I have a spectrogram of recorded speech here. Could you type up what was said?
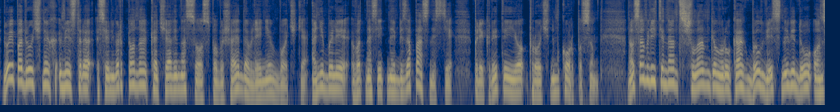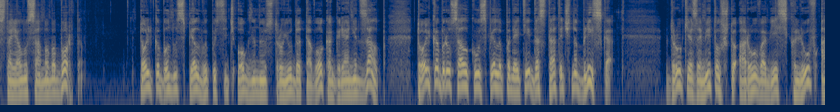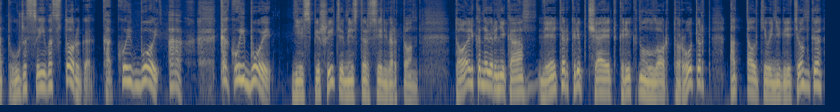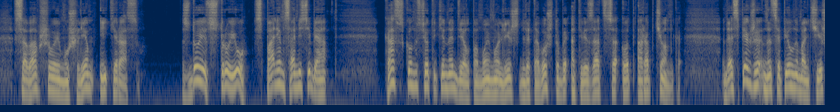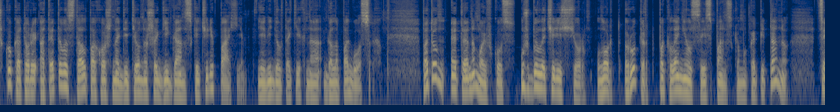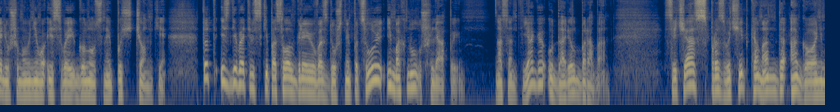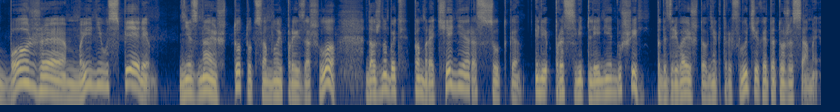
Двое подручных мистера Сильвертона качали насос, повышая давление в бочке. Они были в относительной безопасности, прикрыты ее прочным корпусом. Но сам лейтенант с шлангом в руках был весь на виду, он стоял у самого борта. Только бы он успел выпустить огненную струю до того, как грянет залп. Только бы русалка успела подойти достаточно близко. Вдруг я заметил, что ору во весь клюв от ужаса и восторга. «Какой бой! Ах, какой бой!» «Не спешите, мистер Сильвертон!» «Только наверняка ветер крепчает!» — крикнул лорд Руперт, отталкивая негритенка, совавшего ему шлем и кирасу. «Сдует струю! Спалим сами себя!» Каску он все-таки надел, по-моему, лишь для того, чтобы отвязаться от арабчонка — Доспех же нацепил на мальчишку, который от этого стал похож на детеныша гигантской черепахи. Я видел таких на Галапагосах. Потом это, на мой вкус, уж было чересчур. Лорд Руперт поклонился испанскому капитану, целившему в него из своей гнусной пущенки. Тот издевательски послал Грею воздушный поцелуй и махнул шляпой. На Сантьяго ударил барабан. «Сейчас прозвучит команда «Огонь». Боже, мы не успели!» Не знаю, что тут со мной произошло, должно быть помрачение рассудка или просветление души. Подозреваю, что в некоторых случаях это то же самое.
